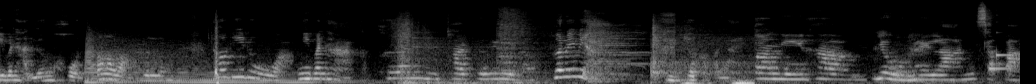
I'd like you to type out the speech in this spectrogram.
มีปัญหาเรื่องคนต้องระวังเพื่อนร่วมงานเท่าที่ดูอะมีปัญหากับเพื่อนใช่เพื่อนไม่มีแล้วเพื่อนไม่มีเกี่ยวกับอะไร ตอนนี้ทำอยู่ในร้านสปา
